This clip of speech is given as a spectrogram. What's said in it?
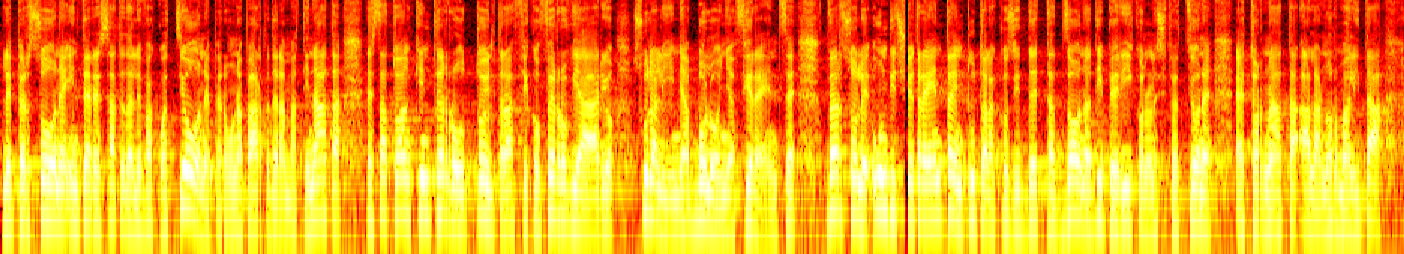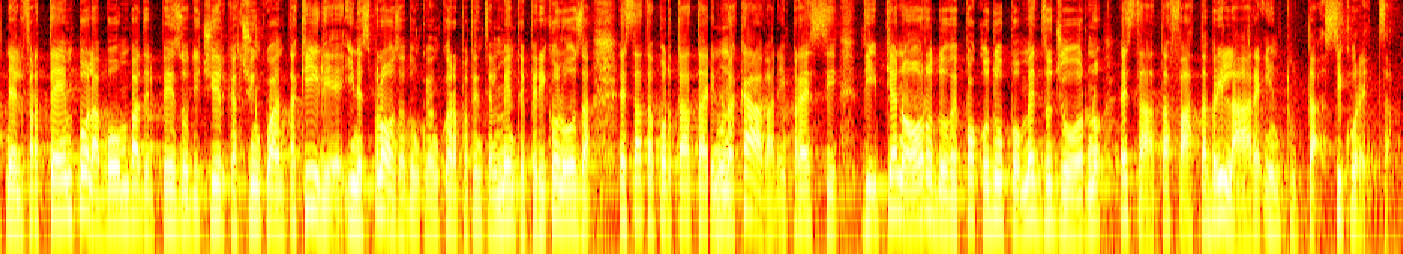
le persone interessate dall'evacuazione. Per una parte della mattinata è stato anche interrotto il traffico ferroviario ferroviario sulla linea Bologna-Firenze. Verso le 11.30 in tutta la cosiddetta zona di pericolo la situazione è tornata alla normalità. Nel frattempo la bomba del peso di circa 50 kg e inesplosa, dunque ancora potenzialmente pericolosa, è stata portata in una cava nei pressi di Pianoro dove poco dopo mezzogiorno è stata fatta brillare in tutta sicurezza.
